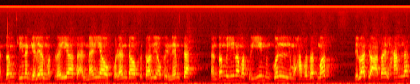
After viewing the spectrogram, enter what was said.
انضمت لينا الجالية المصرية في ألمانيا وفي هولندا وفي إيطاليا وفي النمسا. انضم لينا مصريين من كل محافظات مصر. دلوقتي أعضاء الحملة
